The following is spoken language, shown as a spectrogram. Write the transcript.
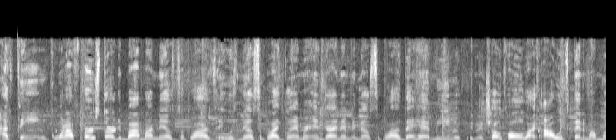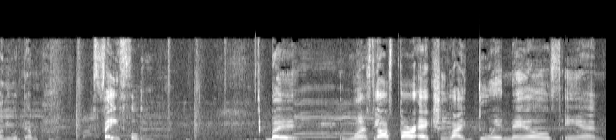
I think when I first started buying my nail supplies, it was Nail Supply Glamour and Dynamic Nail Supplies that had me in a, in a chokehold. Like, I was spending my money with them faithfully. But once y'all start actually like doing nails and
